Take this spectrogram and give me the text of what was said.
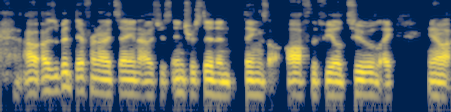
I, I, was a bit different, I'd say, and I was just interested in things off the field too. Like, you know,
